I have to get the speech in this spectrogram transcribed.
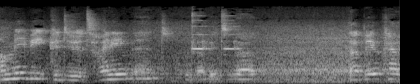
I maybe could do a tiny bit. Would that be too bad? That be okay?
